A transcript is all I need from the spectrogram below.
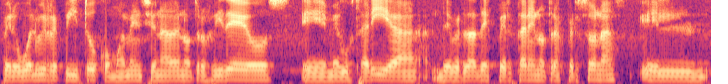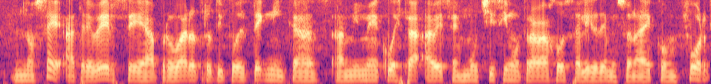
pero vuelvo y repito como he mencionado en otros videos eh, me gustaría de verdad despertar en otras personas el no sé atreverse a probar otro tipo de técnicas. A mí me cuesta a veces muchísimo trabajo salir de mi zona de confort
